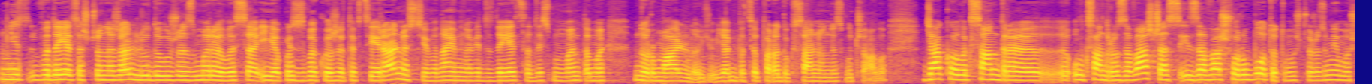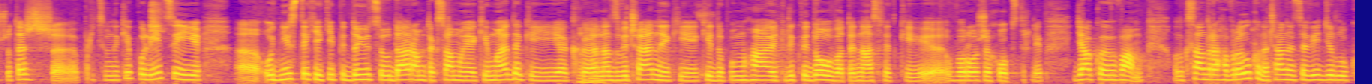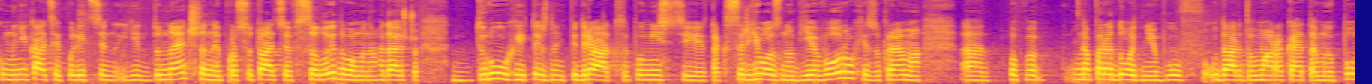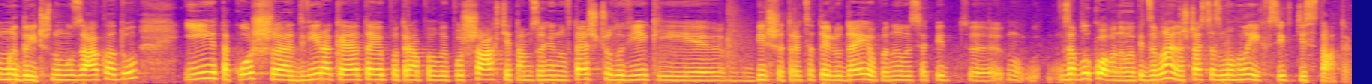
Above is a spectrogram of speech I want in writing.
Мені видається, що на жаль, люди вже змирилися і якось звикли жити в цій реальності. Вона їм навіть здається десь моментами нормальною, як би це парадоксально не звучало. Дякую, Олександре Олександро, за ваш час і за вашу роботу, тому що розуміємо, що теж е, працівники поліції е, одні з тих, які піддаються ударам, так само як і медики, і як е, надзвичайники, які допомагають ліквідовувати наслідки е, ворожих обстрілів. Дякую вам, Олександра Гаврилко, начальниця відділу комунікації поліції Донеччини про ситуацію в Селидовому. Нагадаю, що другий тиждень підряд по місті так серйозно б'є ворог, і, зокрема, е, напередодні був удар двома ракетами по медичному закладу, і також е, дві ракети потрапили по шахті. Там загинув теж чоловік, і більше 30 людей опинилися під е, ну заблокованими під землею. На щастя, змогли їх всіх дістати.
